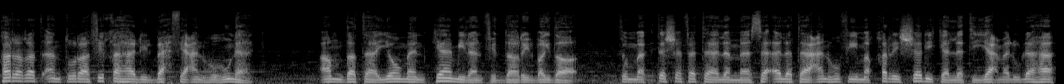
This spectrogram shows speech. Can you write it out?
قررت أن ترافقها للبحث عنه هناك. أمضتا يوما كاملا في الدار البيضاء. ثم اكتشفتا لما سألتا عنه في مقر الشركة التي يعمل لها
